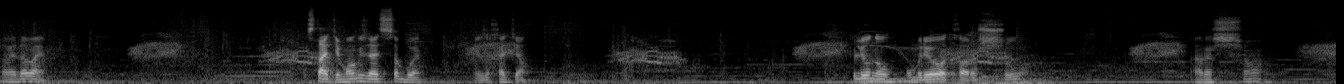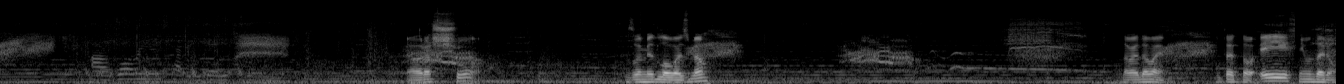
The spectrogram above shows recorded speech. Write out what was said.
Давай, давай. Кстати, мог взять с собой. Не захотел. Плюнул, умрет, хорошо. Хорошо. Хорошо. Замедло возьмем. Давай, давай. Вот этого. Эх, не ударил.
